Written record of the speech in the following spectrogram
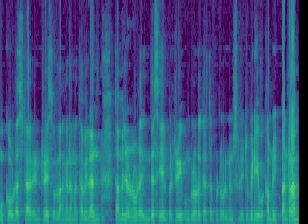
மூக்க உடஸ்டார் என்றே சொல்லாங்க நம்ம தமிழன். தமிழனோட இந்த செயல் பற்றி உங்களோட கருத்தப்பட்டு விடுங்கன்னு சொல்லிட்டு வீடியோவை கம்ப்ளீட் பண்ணுறேன்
